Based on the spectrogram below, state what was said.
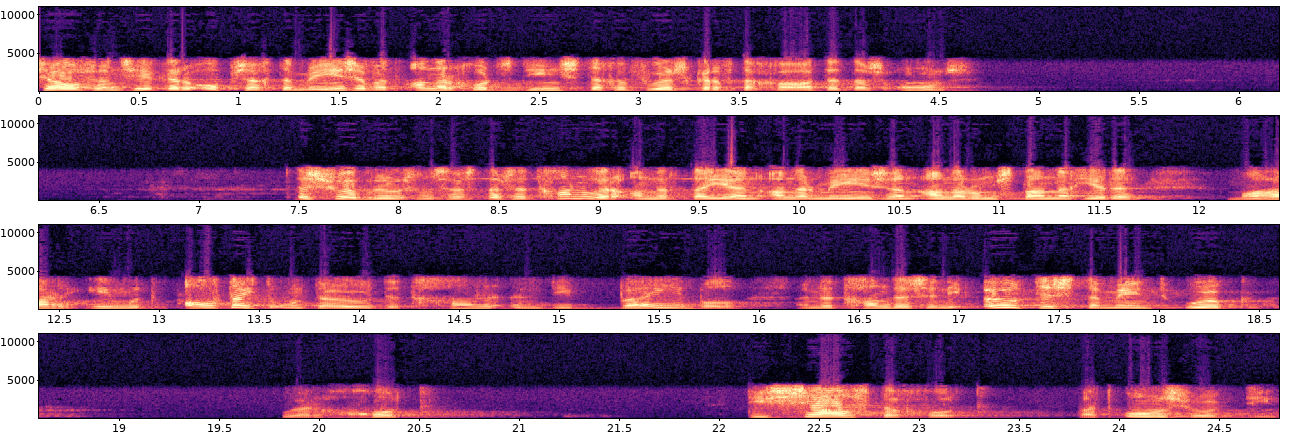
selfs in sekere opsigte mense wat ander godsdienstige voorskrifte gehad het as ons. Is so broers en susters, dit gaan oor ander tye en ander mense en ander omstandighede, maar u moet altyd onthou dit gaan in die Bybel en dit gaan dus in die Ou Testament ook oor God. Dieselfde God wat ons ook dien.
